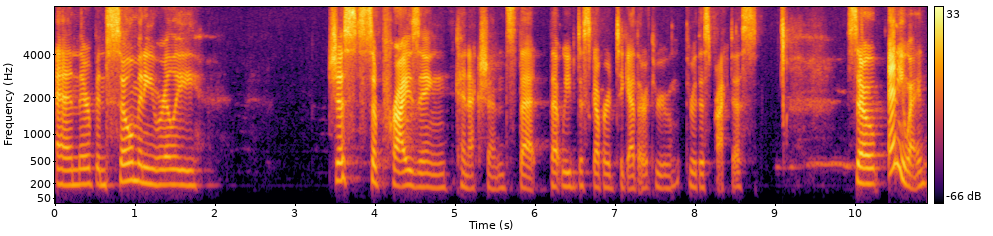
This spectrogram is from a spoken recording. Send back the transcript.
and there have been so many really just surprising connections that that we've discovered together through through this practice. So, anyway,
